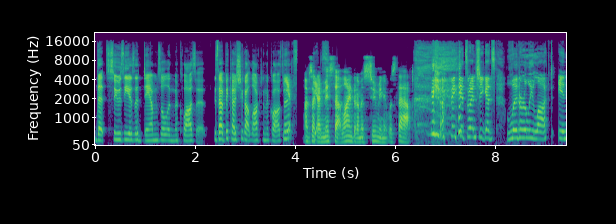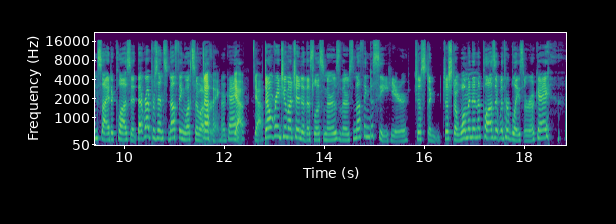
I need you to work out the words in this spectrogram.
that Susie is a damsel in the closet. Is that because she got locked in the closet? yes I was like, I missed that line, but I'm assuming it was that. I think it's when she gets literally locked inside a closet. That represents nothing whatsoever. Nothing. Okay. Yeah. Yeah. Don't read too much into this, listeners. There's nothing to see here. Just a just a woman in a closet with her blazer. Okay.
